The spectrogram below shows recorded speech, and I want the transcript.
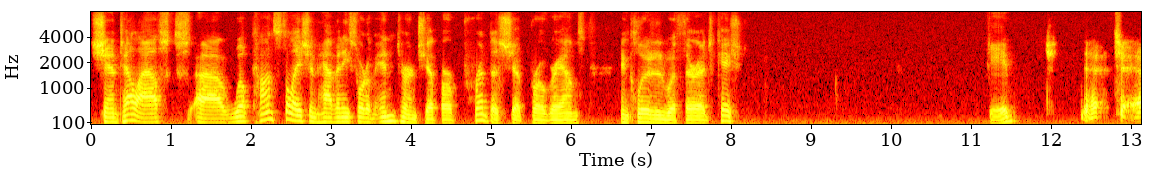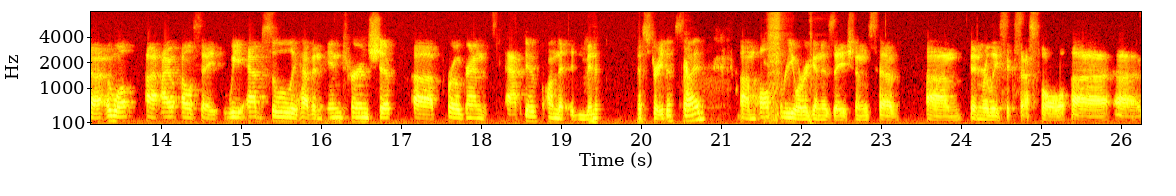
Chantel asks, uh, will Constellation have any sort of internship or apprenticeship programs included with their education? Gabe? Uh, well, I, I, will say we absolutely have an internship uh, program that's active on the administrative side. Um, all three organizations have um, been really successful uh, uh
